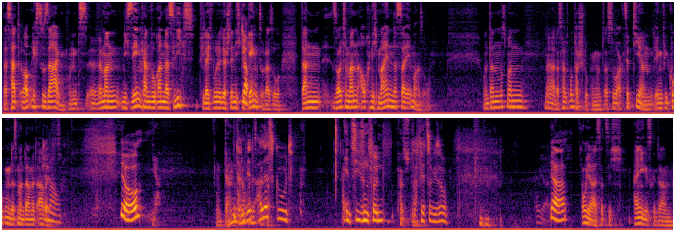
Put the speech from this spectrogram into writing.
Das hat überhaupt nichts zu sagen. Und äh, wenn man nicht sehen kann, woran das liegt, vielleicht wurde der ständig ja. gegankt oder so, dann sollte man auch nicht meinen, das sei immer so. Und dann muss man, naja, das halt runterschlucken und das so akzeptieren und irgendwie gucken, dass man damit arbeitet. Genau. Ja. Ja. Und dann, dann wird alles, alles gut. In Season 5. Das stimmt. Das wird sowieso. oh ja. ja. Oh ja, es hat sich einiges getan.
